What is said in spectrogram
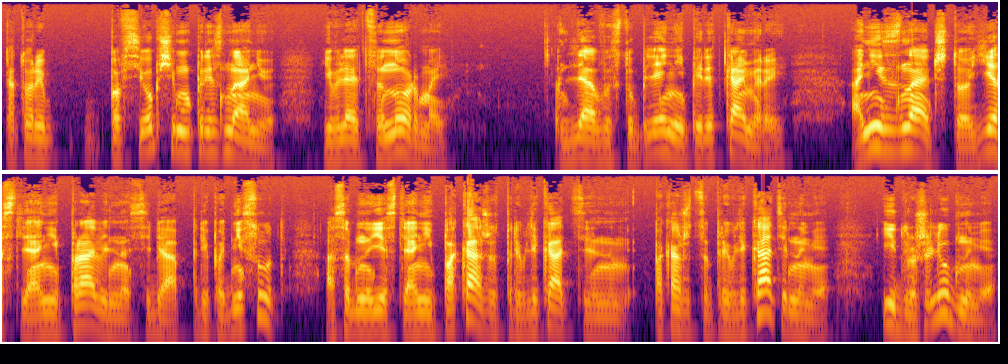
которые по всеобщему признанию являются нормой для выступлений перед камерой. Они знают, что если они правильно себя преподнесут, особенно если они покажут привлекательными, покажутся привлекательными и дружелюбными,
